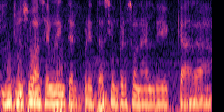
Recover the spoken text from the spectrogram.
incluso hacer una interpretación personal de cada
